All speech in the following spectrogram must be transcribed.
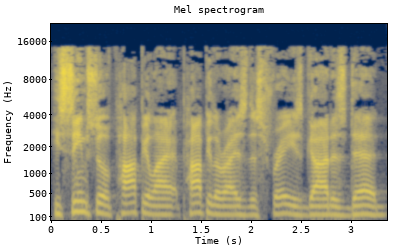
He seems to have popularized this phrase, God is dead.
